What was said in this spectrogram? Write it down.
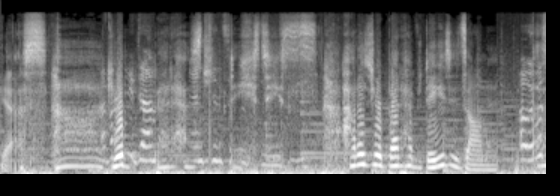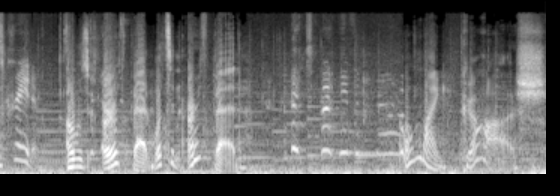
Yes. Your bed has mentions of these daisies. How does your bed have daisies on it? Oh, it was creative. Oh, it was earth bed. What's an earth bed? I don't even know. Oh my gosh.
